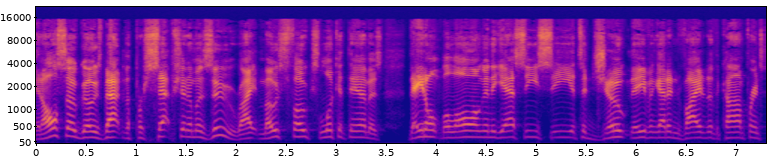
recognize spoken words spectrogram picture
It also goes back to the perception of Mizzou, right? Most folks look at them as they don't belong in the SEC. It's a joke. They even got invited to the conference.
